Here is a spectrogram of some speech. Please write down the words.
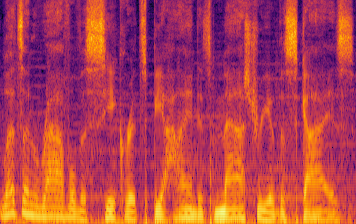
Let's unravel the secrets behind its mastery of the skies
